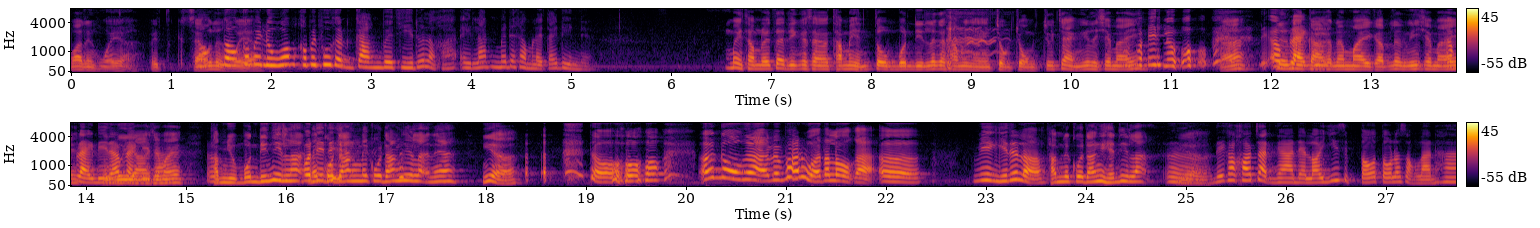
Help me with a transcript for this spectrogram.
ว่าเรื่องหวยอะ ไปแซวเรื่องน้องหวยก็ไม่อะรู้ว่าเขาไปพูดกันกลางเวทีด้วยเหรอคะไอ้ลั่นไม่ได้ทำอะไรใต้ดินเนี่ย ไม่ทำอะไรใต้ดินก็แซวทำให้เห็นตรงบนดินแล้วก็ทำให้เห็นจงจงๆแจ้งอย่างนี้เลยใช่ไหม ไม่รู้ นะเออเรื่องแปหลน้ากดีกากอนามัยกับเรื่องนี้ใช่ไหมเออแปลกดีนะถุงมือยางแปลกดีนะใช่ไหมทำอยู่บนดินนี่ละบนในดินโกดังในโกดังนี่แหละเนี่ยนี่เหรอโถเอองงอะเป็นพาดหัวตลกอะ เออ มีอย่างนี้ด้วยเหรอ ทำในโกดังให้เห็นนี่ละเอเนี่อยนี่เขาเขาจัดงานเนี่ยร้อยี่สิบโต๊ะ โต๊ะละสองล้านห้า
